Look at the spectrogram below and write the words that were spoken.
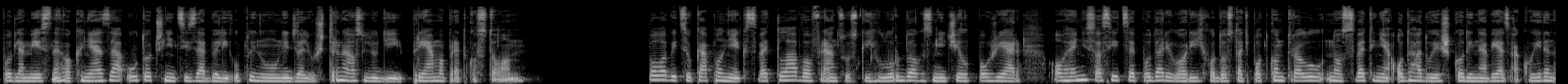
Podľa miestneho kňaza útočníci zabili uplynulú nedeľu 14 ľudí priamo pred kostolom. Polovicu kaplniek svetla vo francúzskych Lurdoch zničil požiar. Oheň sa síce podarilo rýchlo dostať pod kontrolu, no svetňa odhaduje škody na viac ako 1,5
